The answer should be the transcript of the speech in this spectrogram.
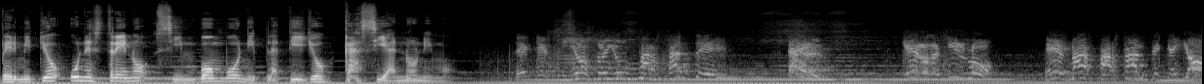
permitió un estreno sin bombo ni platillo casi anónimo de que si yo soy un farsante, él, quiero decirlo, es más farsante que yo.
